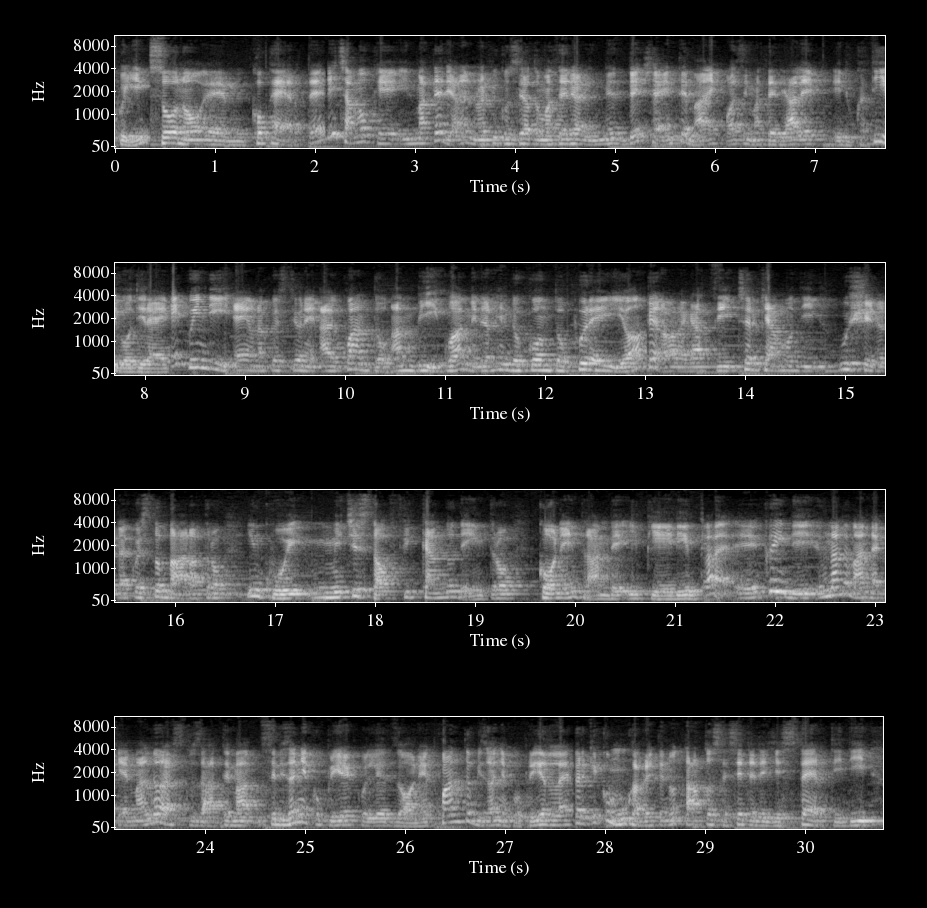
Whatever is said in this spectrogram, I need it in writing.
qui sono ehm, coperte. Diciamo che il materiale non è più considerato materiale decente ma è quasi materiale educativo direi. E quindi è una questione alquanto ambigua me ne rendo conto pure io. Però ragazzi cerchiamo di uscire da questo baratro in cui mi ci sto ficcando dentro con entrambi i piedi. Vabbè quindi una domanda che è ma allora scusate ma se bisogna coprire quelle zone quanto bisogna coprirle? Perché comunque avrete notato se siete degli esperti di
